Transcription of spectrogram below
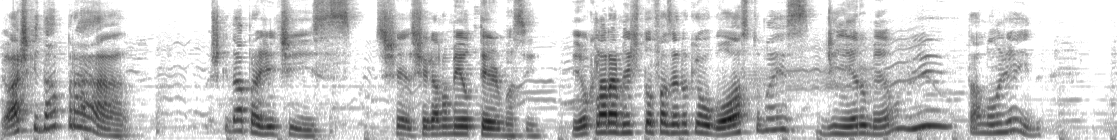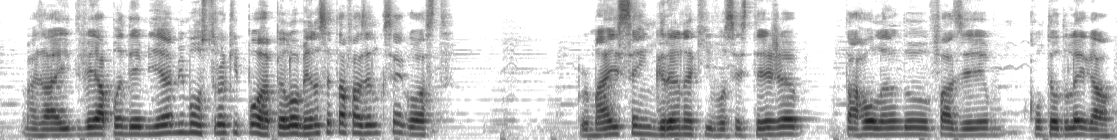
Eu acho que dá pra. Acho que dá pra gente chegar no meio termo, assim. Eu claramente estou fazendo o que eu gosto, mas dinheiro mesmo e tá longe ainda. Mas aí veio a pandemia me mostrou que, porra, pelo menos você tá fazendo o que você gosta. Por mais sem grana que você esteja, tá rolando fazer conteúdo legal.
